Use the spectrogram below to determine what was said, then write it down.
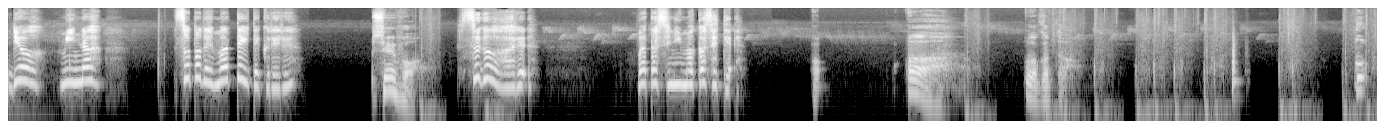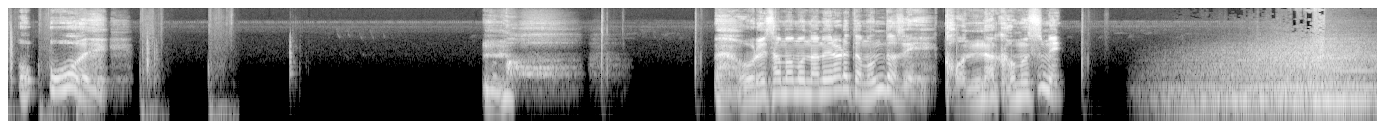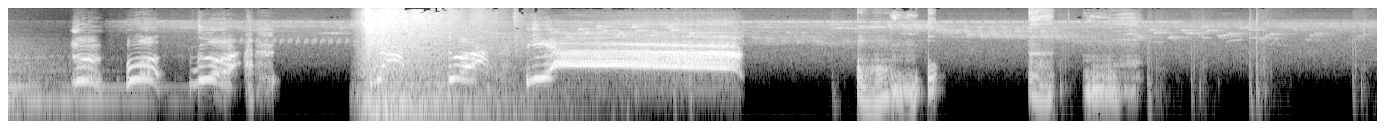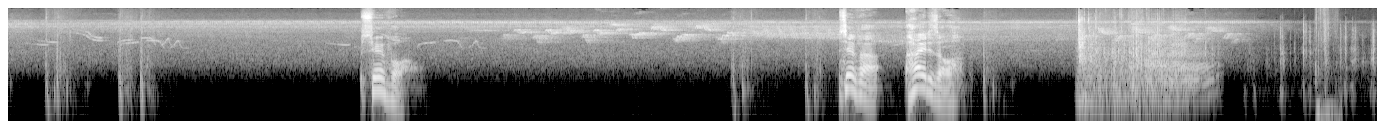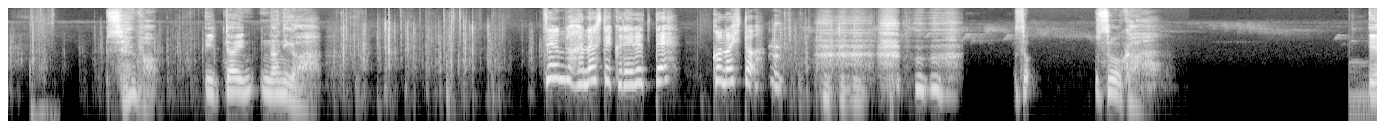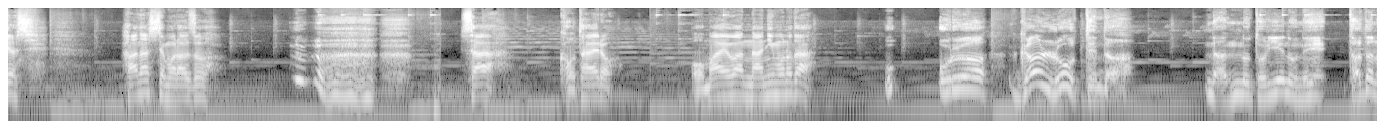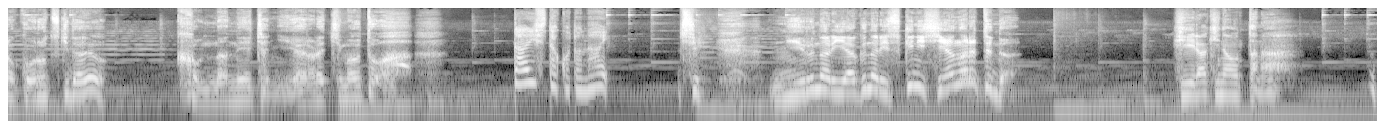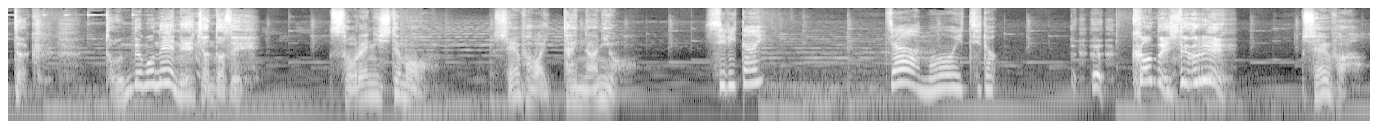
りょうみんな外で待っていてくれる？センファすぐ終わる。私に任せて。ああ分かった。おおおい。俺様も舐められたもんだぜこんな小娘うわいやーおおセンファーセンファー入るぞセンファ一体何が？全部話してくれるって。この人。そそうか。よし。話してもらうぞ。さあ答えろ。お前は何者だ？お俺はガンローってんだ。何の取り柄のねえただのゴロつきだよ。こんな姉ちゃんにやられちまうとは。大したことない。ち煮るなり焼くなり好きにしやがれってんだ。開き直ったな。ったくとんでもねえ姉ちゃんだぜ。それにしてもシェンファは一体何を？知りたい？じゃあもう一度。勘弁してくれ。シェンファ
